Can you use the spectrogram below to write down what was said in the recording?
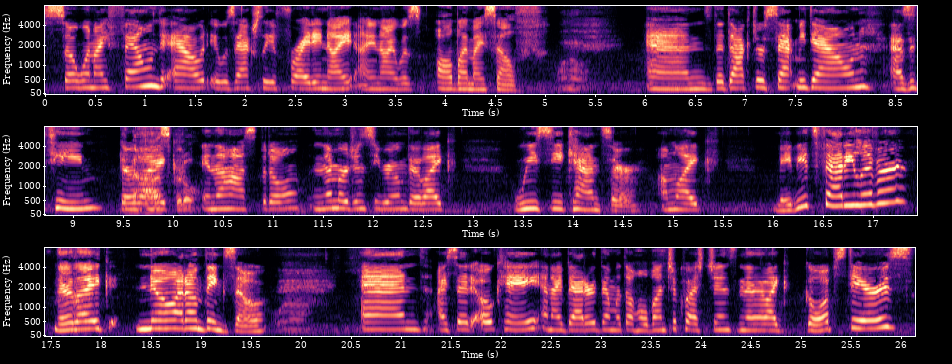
So when I found out, it was actually a Friday night, and I was all by myself. Wow. And the doctor sat me down as a team. They're in the like hospital. in the hospital, in the emergency room. They're like, "We see cancer." I'm like, "Maybe it's fatty liver." They're like, "No, I don't think so." Wow. And I said, "Okay," and I battered them with a whole bunch of questions, and they're like, "Go upstairs,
